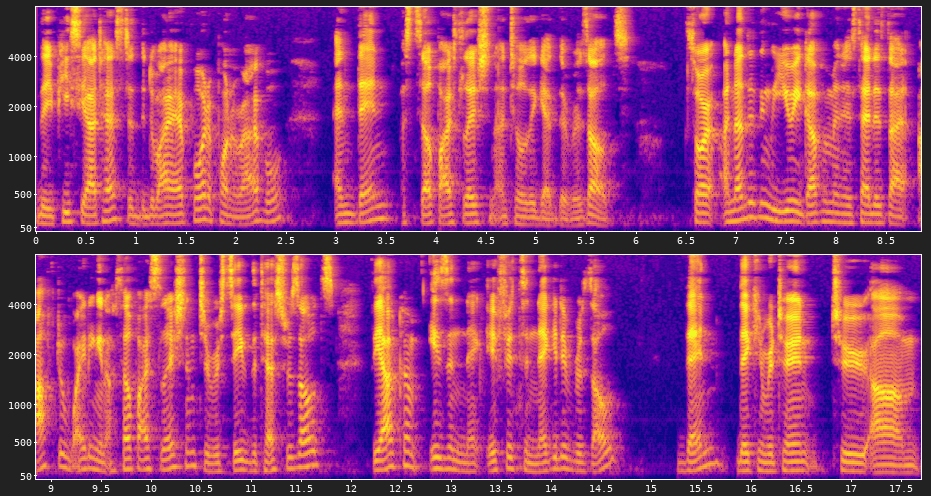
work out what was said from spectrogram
the PCR test at the Dubai airport upon arrival, and then a self isolation until they get the results. So another thing the UAE government has said is that after waiting in self isolation to receive the test results, the outcome is a ne- if it's a negative result, then they can return to um,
